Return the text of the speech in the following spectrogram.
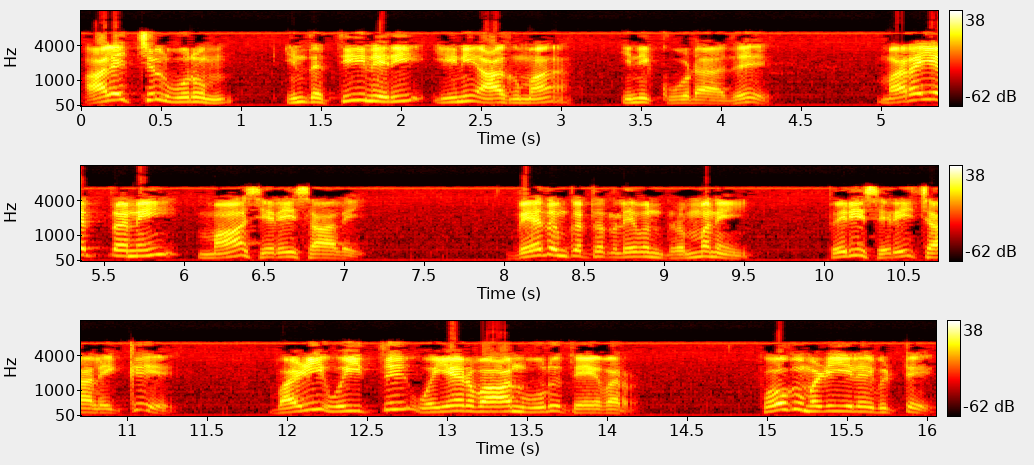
அலைச்சல் உறும். இந்த தீநெறி இனி ஆகுமா? இனி கூடாது. மறையத்தனை மா சிறைசாலை வேதம் கற்ற தலைவன் பிரம்மனை பெரிய சிறைச்சாலைக்கு வழி உய்த்து உயர்வான் ஒரு தேவர். போகும் வழியிலே விட்டு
